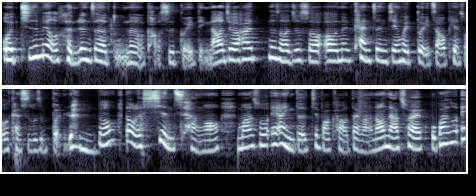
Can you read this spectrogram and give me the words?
我其实没有很认真的读那种考试规定，然后结果他那时候就说，哦，那看证件会对照片，说看是不是本人。然后到了现场哦，我妈说，哎，按你的健保卡有带吗？然后拿出来，我爸说，哎，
